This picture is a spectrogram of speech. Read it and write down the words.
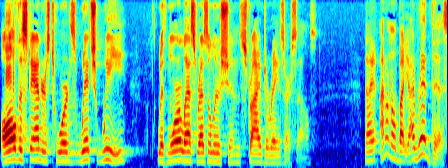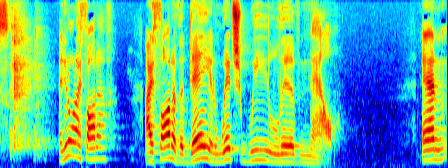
all the standards towards which we, with more or less resolution, strive to raise ourselves. Now, I don't know about you, I read this. And you know what I thought of? I thought of the day in which we live now. And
